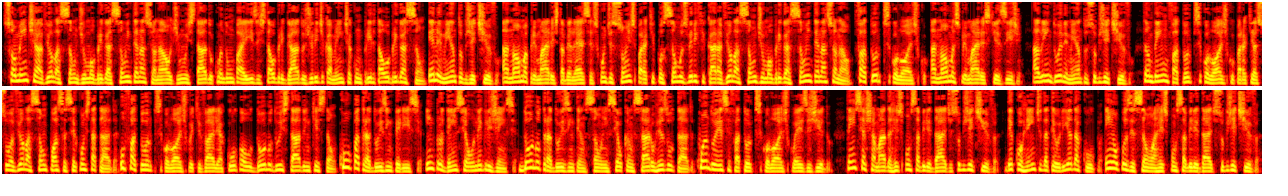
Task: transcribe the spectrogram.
Somente a violação de uma obrigação internacional de um Estado quando um país está obrigado juridicamente a cumprir tal obrigação. Elemento objetivo. A norma primária estabelece as condições para que possamos verificar a violação de uma obrigação internacional. Fator psicológico. Há normas primárias que exigem, além do elemento subjetivo, também um fator psicológico para que a sua violação possa ser constatada. O fator psicológico equivale à culpa ou dolo do Estado em questão. Culpa traduz imperícia, imprudência ou negligência. Dolo traduz intenção em se alcançar o resultado. Quando esse fator psicológico é exigido, tem-se a chamada responsabilidade subjetiva, decorrente da teoria da culpa. Em oposição à responsabilidade subjetiva,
